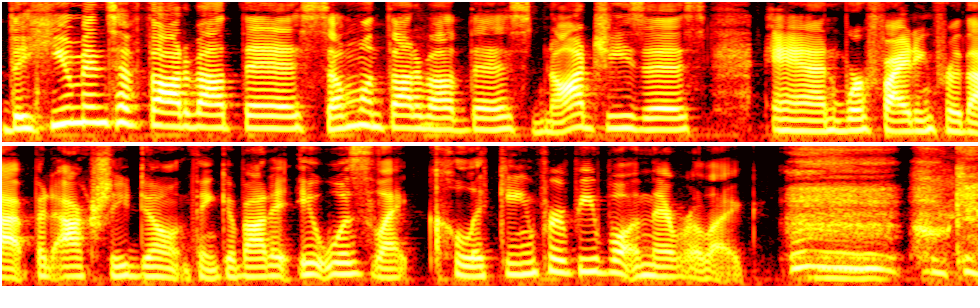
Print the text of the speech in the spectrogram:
the humans have thought about this someone thought about this not jesus and we're fighting for that but actually don't think about it it was like clicking for people and they were like okay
